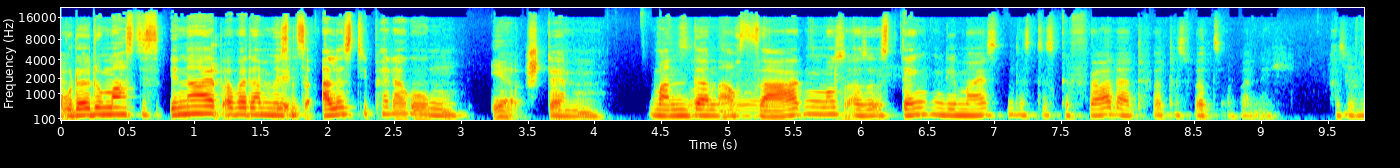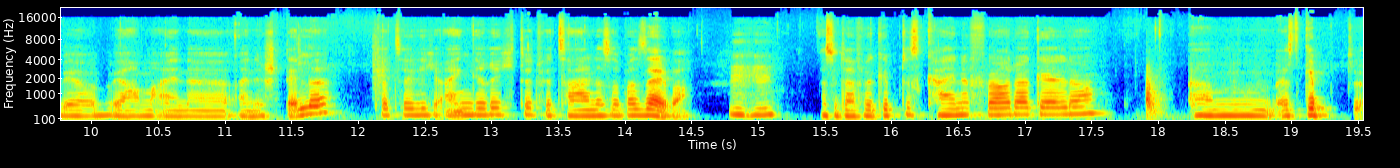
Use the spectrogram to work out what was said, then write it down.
äh, oder du machst es innerhalb, aber dann müssen es alles die Pädagogen ja. stemmen. Man so, dann auch sagen muss, also es denken die meisten, dass das gefördert wird, das wird es aber nicht. Also wir, wir haben eine, eine Stelle tatsächlich eingerichtet, wir zahlen das aber selber. Mhm. Also dafür gibt es keine Fördergelder. Ähm, es gibt ähm,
